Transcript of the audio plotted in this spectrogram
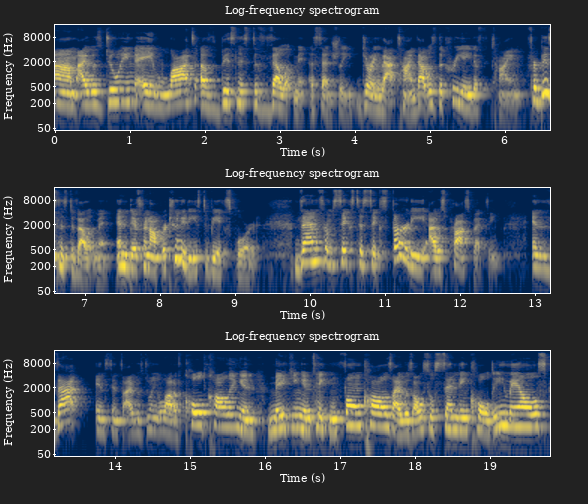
Um, I was doing a lot of business development essentially during that time. That was the creative time for business development and different opportunities to be explored. Then from six to six thirty, I was prospecting. In that instance, I was doing a lot of cold calling and making and taking phone calls. I was also sending cold emails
